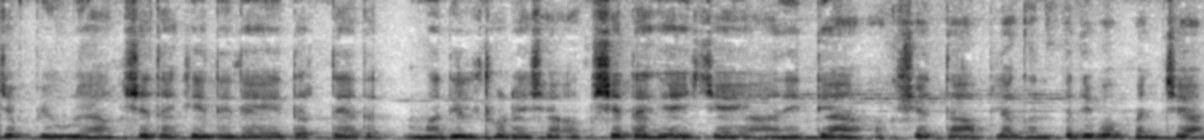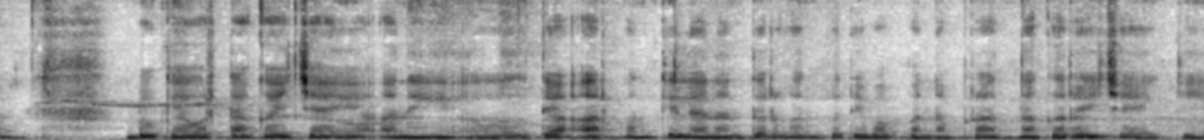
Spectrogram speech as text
ज्या पिवळ्या अक्षता केलेल्या आहे तर त्यामधील थोड्याशा अक्षता घ्यायच्या आहे आणि त्या अक्षता आपल्या गणपती बाप्पांच्या डोक्यावर टाकायच्या आहे आणि त्या अर्पण केल्यानंतर गणपती बाप्पांना प्रार्थना करायची आहे की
